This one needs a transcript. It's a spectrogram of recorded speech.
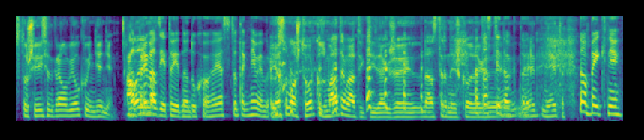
160 gramov bielkovín denne. No Ale pre vás je to jednoducho, ja si to tak neviem. Ja som mal štvorku z matematiky, takže na strednej škole. A to ste doktor. Nie, nie, to... No pekne,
